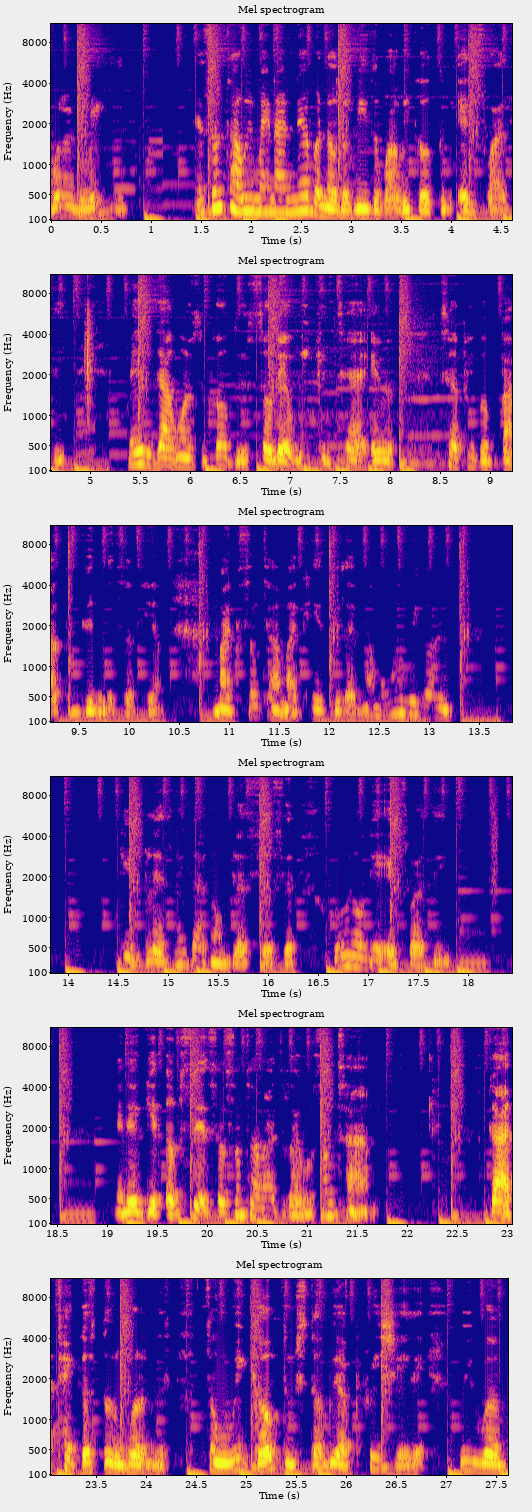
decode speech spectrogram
what are the reasons? And sometimes we may not never know the reason why we go through X, Y, Z. Maybe God wants us to go through so that we can tell every, tell people about the goodness of Him. Like sometimes my kids be like, Mama, when we gonna get blessed? When God gonna bless us? When we gonna get X, Y, Z? And they get upset. So sometimes I have to like, well, sometimes God take us through the wilderness. So when we go through stuff, we appreciate it. We will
